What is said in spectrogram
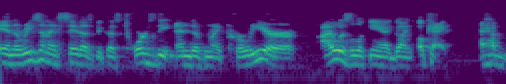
And the reason I say that is because towards the end of my career, I was looking at going, okay, I have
